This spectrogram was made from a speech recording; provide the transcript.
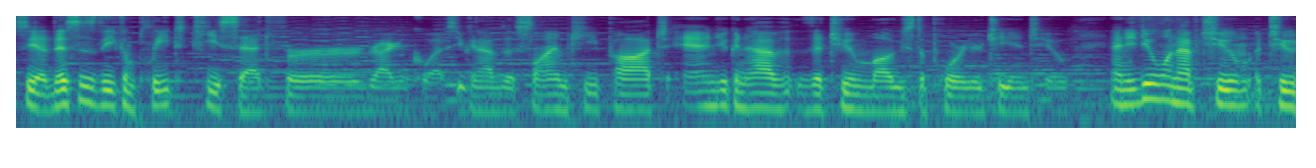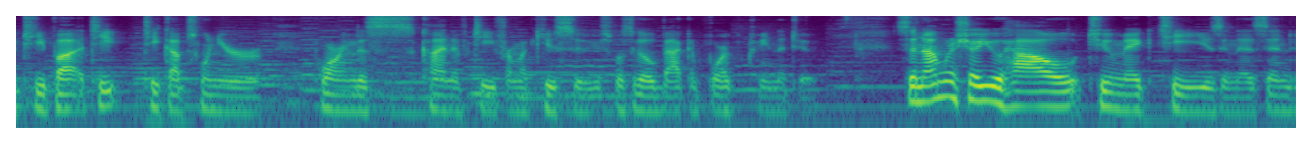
So yeah, this is the complete tea set for Dragon Quest. You can have the slime teapot, and you can have the two mugs to pour your tea into. And you do want to have two two teapot tea, teacups when you're pouring this kind of tea from a kyusu. You're supposed to go back and forth between the two. So now I'm going to show you how to make tea using this, and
